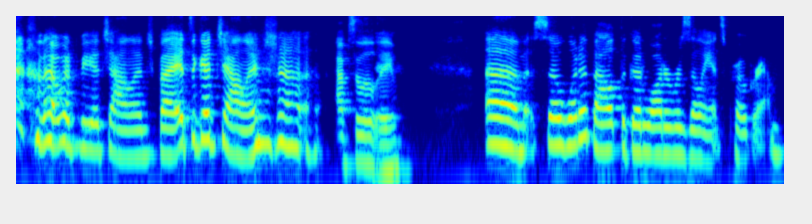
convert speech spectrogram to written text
that would be a challenge, but it's a good challenge. Absolutely. Um, so what about the Good Water Resilience Program?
